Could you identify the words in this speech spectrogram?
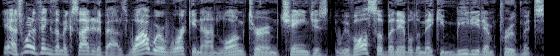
Yeah, it's one of the things I'm excited about is while we're working on long-term changes, we've also been able to make immediate improvements.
